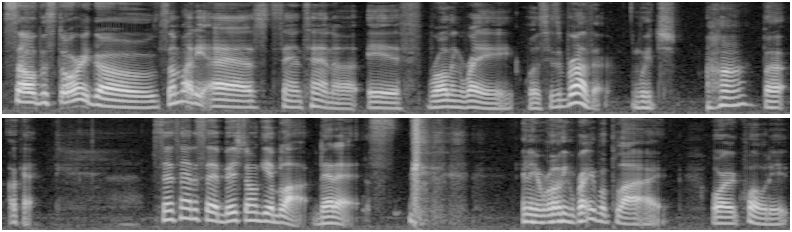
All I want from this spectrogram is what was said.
So the story goes somebody asked Santana if Rolling Ray was his brother, which, huh? But okay. Santana said, bitch, don't get blocked. That ass. and then Rolling Ray replied, or quoted,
